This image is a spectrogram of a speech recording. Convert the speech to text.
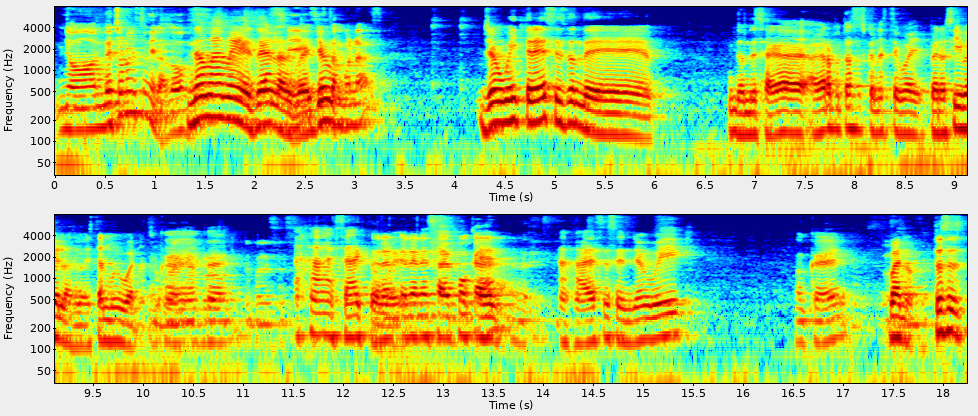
No, de hecho no he visto ni las dos. No mames, véanlas, Sí, güey. ¿sí están buenas? John Wick 3 es donde donde se agarra, agarra putazos con este güey. Pero sí, velas, güey, están muy buenas. Ok, Por ejemplo, ok. ¿qué te parece eso? Ajá, exacto, Era, güey. era en esa época. Eh, Ajá, ese es en John Wick. Ok. Bueno, entonces,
